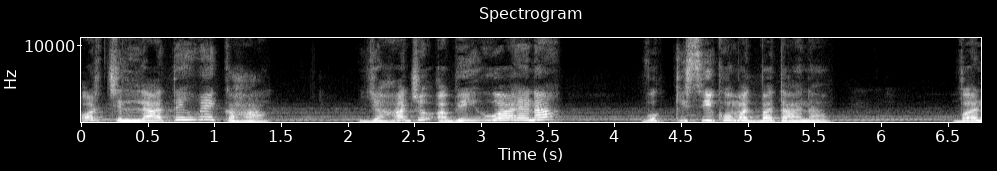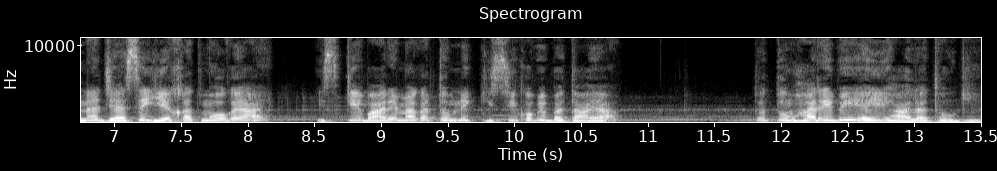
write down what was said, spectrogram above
और चिल्लाते हुए कहा, यहाँ जो अभी हुआ है ना, वो किसी को मत बताना। वरना जैसे ये खत्म हो गया है, इसके बारे में अगर तुमने किसी को भी बताया तो तुम्हारी भी यही हालत होगी।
